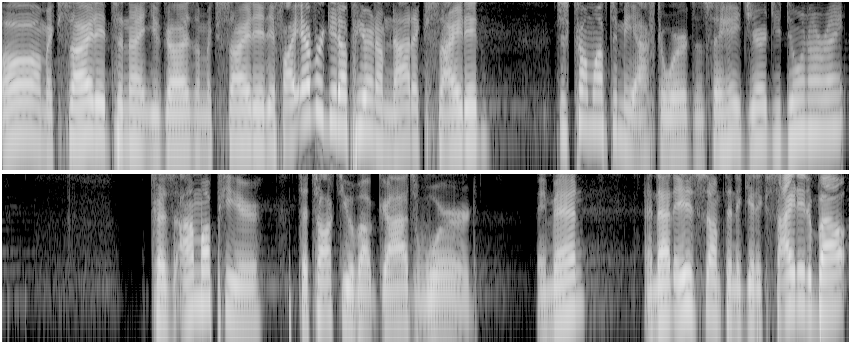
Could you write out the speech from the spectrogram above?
Oh, I'm excited tonight, you guys. I'm excited. If I ever get up here and I'm not excited, just come up to me afterwards and say, Hey, Jared, you doing all right? Because I'm up here to talk to you about God's Word. Amen? And that is something to get excited about.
